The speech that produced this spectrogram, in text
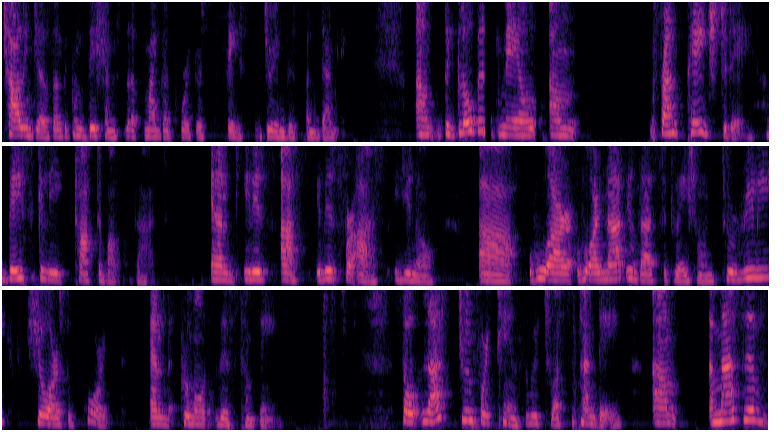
challenges and the conditions that migrant workers face during this pandemic. Um, the Globe and Mail um, front page today basically talked about. And it is us, it is for us, you know, uh, who are who are not in that situation to really show our support and promote this campaign. So last June 14th, which was Sunday, um, a massive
